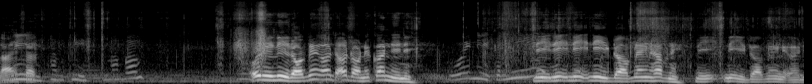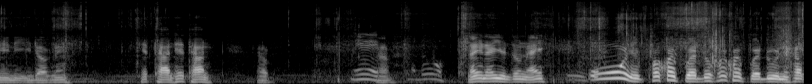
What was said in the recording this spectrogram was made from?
หลายนี่ครับทำทีมาเบ้างโอ้ยนี่นี่ดอกหนึงเอาเอาดอกนี้ก้อนนี่นี่โอ้ยนี่ก็มีนี่นี่นี่นี่อีกดอกหนึงนะครับนี่นี่นี่อีกดอกหนึงนี่เออนี่นี่อีกดอกหนึงเฮ็ดทานเฮ็ดทาน นี่ครับ มาดูไหนไหนอยู่ตรงไหนโอ้ยค่อยๆเปิดดูค่อยๆเปิดดูนี่ครับ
